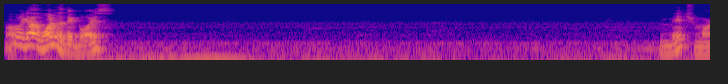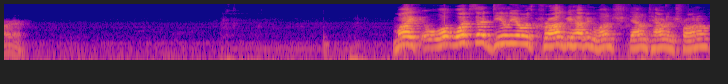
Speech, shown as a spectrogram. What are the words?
Well, we got one of the big boys. Mitch Marner. Mike, what's that dealio with Crosby having lunch downtown in Toronto?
